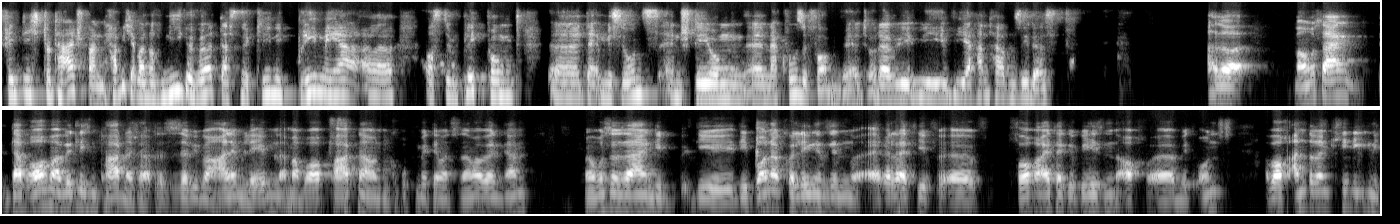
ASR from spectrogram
finde ich total spannend. Habe ich aber noch nie gehört, dass eine Klinik primär äh, aus dem Blickpunkt äh, der Emissionsentstehung äh, Narkoseformen wählt. Oder wie, wie, wie handhaben Sie das? Also man muss sagen, da braucht man wirklich eine Partnerschaft. Das ist ja wie bei allem Leben. Man braucht Partner und Gruppen, mit denen man zusammenarbeiten kann. Man muss ja sagen, die, die, die Bonner Kollegen sind relativ äh, Vorreiter gewesen, auch äh, mit uns aber auch anderen Kliniken,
